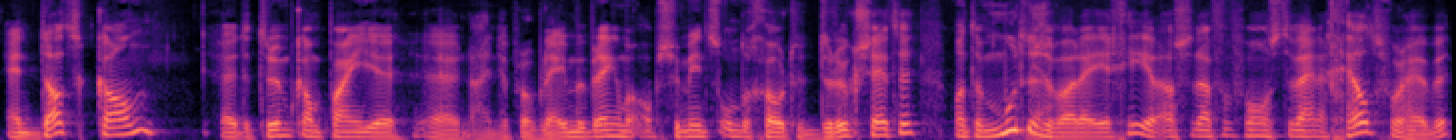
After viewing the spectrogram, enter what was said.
en dat kan de Trump-campagne nou, in de problemen brengen, maar op zijn minst onder grote druk zetten. Want dan moeten ze wel reageren. Als ze daar vervolgens te weinig geld voor hebben,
